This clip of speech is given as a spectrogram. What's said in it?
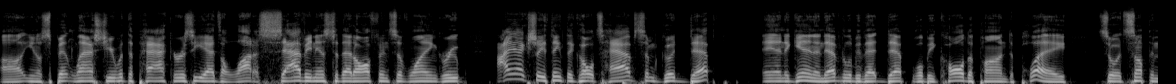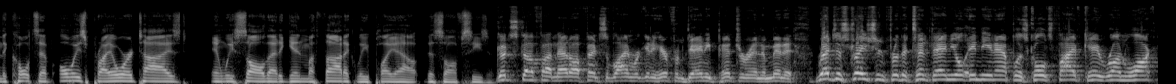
Uh, you know, spent last year with the Packers. He adds a lot of savviness to that offensive line group. I actually think the Colts have some good depth and again, inevitably, that depth will be called upon to play. So it's something the Colts have always prioritized. And we saw that again methodically play out this offseason. Good stuff on that offensive line. We're going to hear from Danny Pinter in a minute. Registration for the 10th annual Indianapolis Colts 5K Run Walk,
